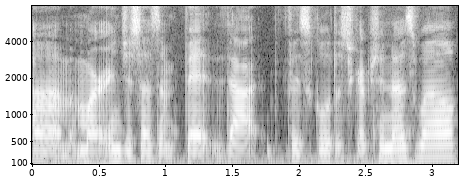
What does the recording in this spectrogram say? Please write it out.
Um, Martin just doesn't fit that physical description as well.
